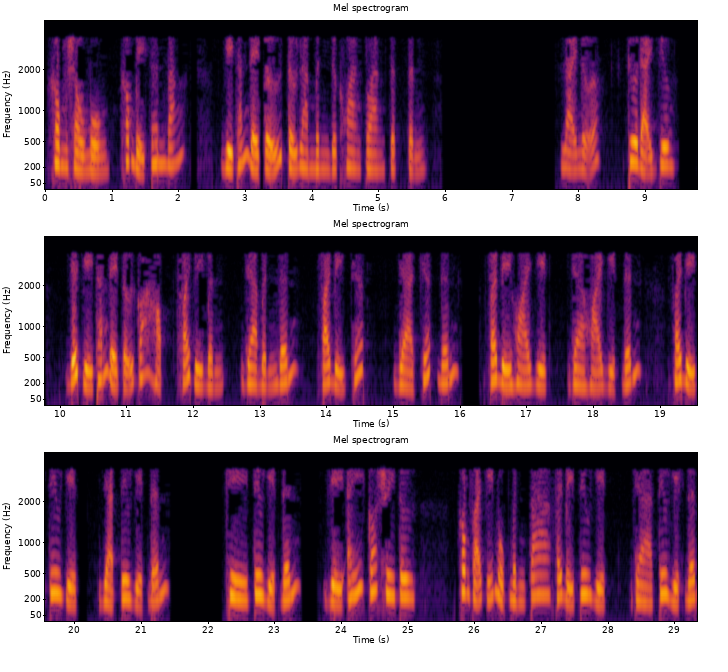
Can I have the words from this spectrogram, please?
Không sầu muộn, không bị tên bắn, vì thánh đệ tử tự làm mình được hoàn toàn tịch tịnh. Lại nữa, thưa đại dương, với vị thánh đệ tử có học phải bị bệnh, và bệnh đến, phải bị chết, và chết đến, phải bị hoại diệt, và hoại diệt đến, phải bị tiêu diệt, và tiêu diệt đến. Khi tiêu diệt đến, vị ấy có suy tư, không phải chỉ một mình ta phải bị tiêu diệt và tiêu diệt đến,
